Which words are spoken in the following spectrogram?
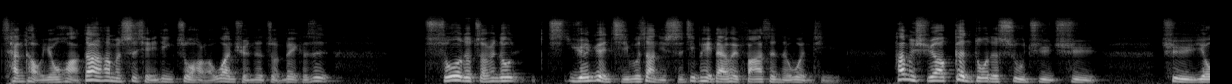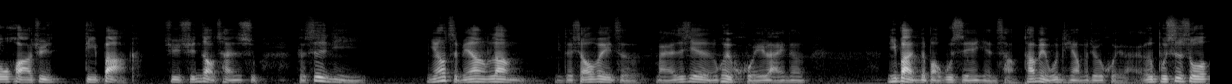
参考优化。当然，他们事前一定做好了万全的准备，可是所有的转变都远远及不上你实际佩戴会发生的问题。他们需要更多的数据去去优化、去 debug、去寻找参数。可是你你要怎么样让？你的消费者买了这些人会回来呢？你把你的保护时间延长，他们有问题，他们就会回来，而不是说，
